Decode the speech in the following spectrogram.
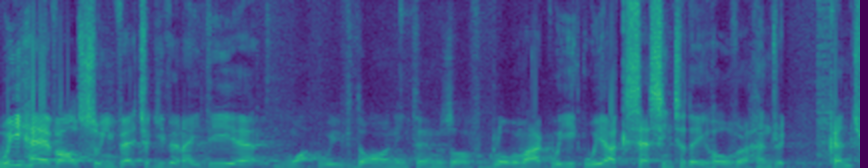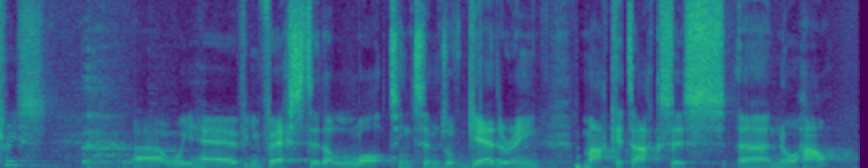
We have also invested, to give you an idea what we've done in terms of global market, we, we are accessing today over 100 countries. Uh, we have invested a lot in terms of gathering market access uh, know-how.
